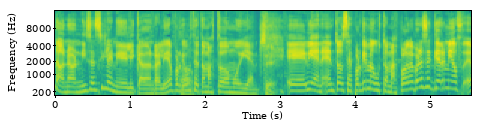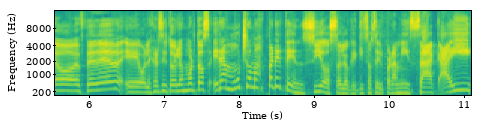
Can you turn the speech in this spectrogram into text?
No, no, ni sensible ni delicado en realidad, porque Ah. vos te tomas todo muy bien. Sí. Eh, bien, entonces, ¿por qué me gustó más? Porque me parece que Army of, of the Dead eh, o el Ejército de los Muertos era mucho más pretencioso lo que quiso hacer para mí Zack. Ahí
